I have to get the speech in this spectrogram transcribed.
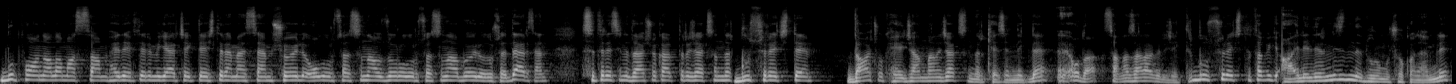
bu puanı alamazsam, hedeflerimi gerçekleştiremezsem, şöyle olursa, sınav zor olursa, sınav böyle olursa dersen stresini daha çok arttıracaksındır. Bu süreçte daha çok heyecanlanacaksındır kesinlikle. E, o da sana zarar verecektir. Bu süreçte tabii ki ailelerinizin de durumu çok önemli.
